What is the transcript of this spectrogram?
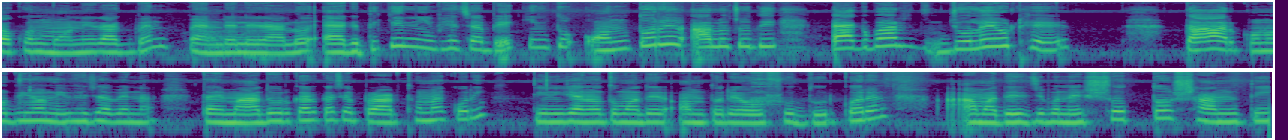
তখন মনে রাখবেন প্যান্ডেলের আলো একদিকে নিভে যাবে কিন্তু অন্তরের আলো যদি একবার জ্বলে ওঠে তার কোনো দিনও নিভে যাবে না। তাই মা দুর্গার কাছে প্রার্থনা করি তিনি যেন তোমাদের অন্তরে ওষুধ দূর করেন আমাদের জীবনে সত্য শান্তি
